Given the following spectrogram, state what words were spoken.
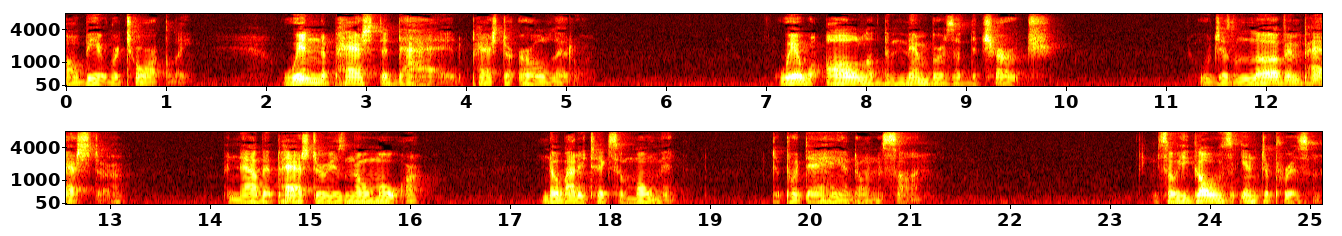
albeit rhetorically when the pastor died, Pastor Earl Little, where were all of the members of the church who just him, pastor, And now that pastor is no more, nobody takes a moment to put their hand on the son. So he goes into prison.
